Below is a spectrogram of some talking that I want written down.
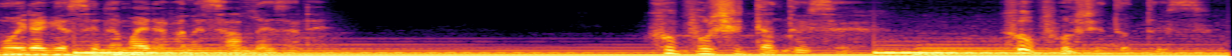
ময়রা গেছে না মাইরা ফেলেছে আল্লাহ জানে। খুব ভুল সিদ্ধান্ত হয়েছে। খুব ভুল সিদ্ধান্ত হয়েছে।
